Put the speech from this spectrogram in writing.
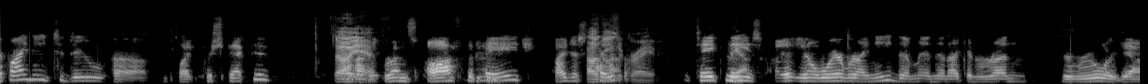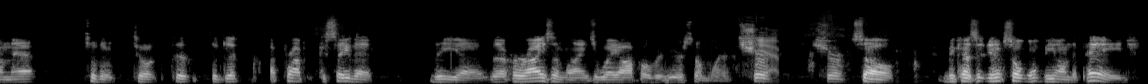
if I need to do uh, like perspective, Oh uh, yeah. it runs off the page. I just Oh, those tape are great. tape these, uh, you know, wherever I need them, and then I can run the ruler down that to the to to, to get a prop. To say the the uh, the horizon line's way off over here somewhere. Sure. Yeah. Sure. So because it, so it won't be on the page.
